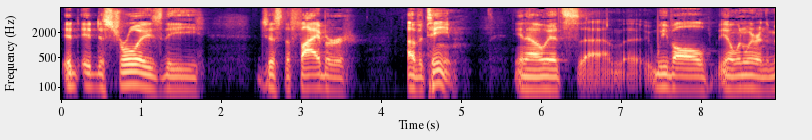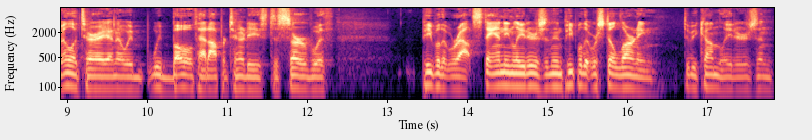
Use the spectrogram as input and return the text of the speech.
it, it destroys the, just the fiber of a team. You know, it's um, we've all you know when we were in the military. I know we we both had opportunities to serve with people that were outstanding leaders, and then people that were still learning to become leaders. And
